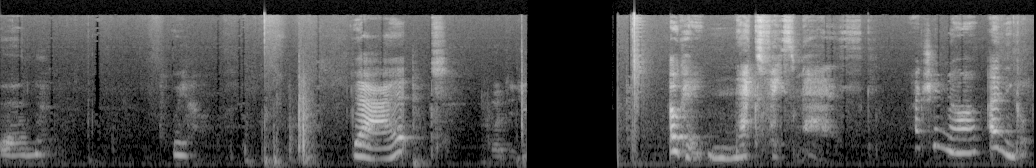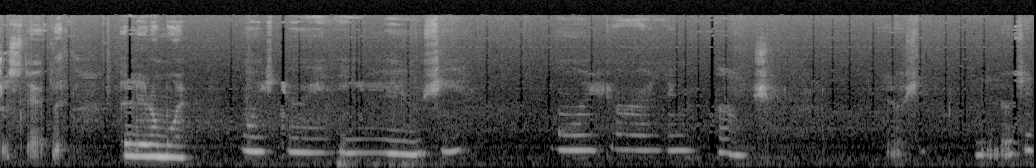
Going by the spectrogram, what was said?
then we have that. Okay, next face mask. Actually, not. I think I'll just with a little more moisturizing lotion. Moisturizing lotion. Lotion. Lotion.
